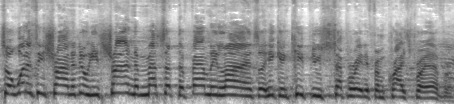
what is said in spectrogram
So what is he trying to do? He's trying to mess up the family line so he can keep you separated from Christ forever.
